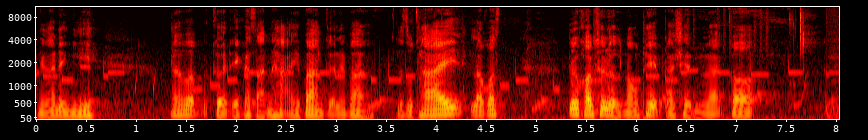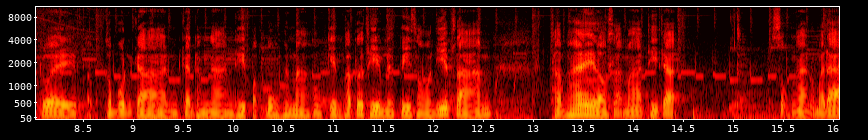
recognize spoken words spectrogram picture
อย่างนั้นอย่างนี้ แล้วแบบเกิดเอกสารหายบ้างเกิดอะไรบ้างแต่สุดท้ายเราก็ด้วยความช่วยเหลือน้องเทพกระเชนและก็ด้วยแบบกระบวนการการทำงานที่ปรับปรุงขึ้นมาของเกมคัพเตอร์ทีมในปี 2023ทำให้เราสามารถที่จะส่งงานออกมาได้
